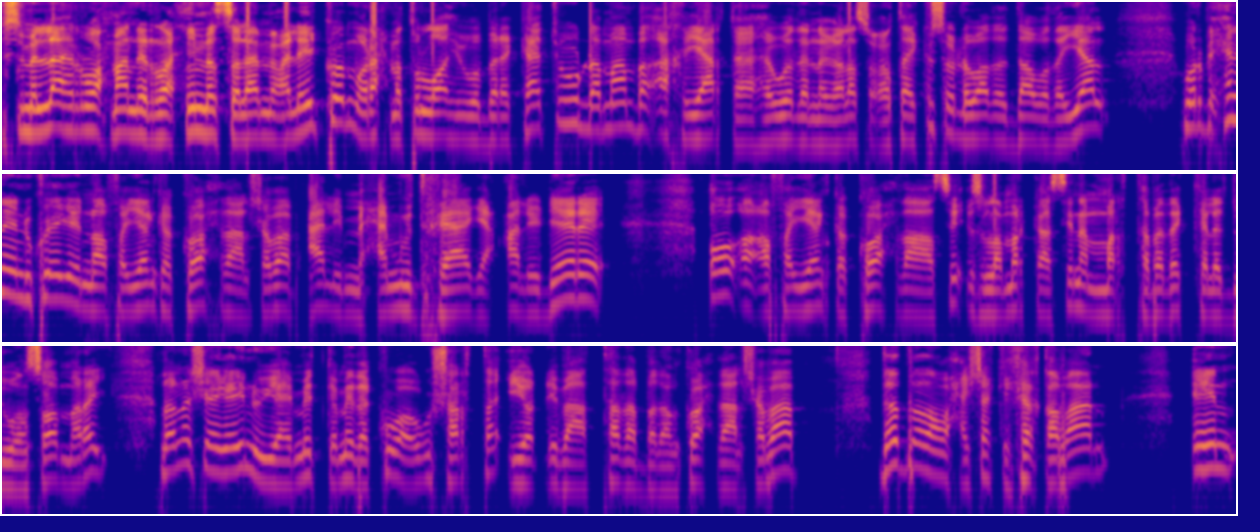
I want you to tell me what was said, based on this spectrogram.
bismi illaahi araxmaan iraxiim assalaamu calaykum waraxmat ullaahi wabarakaatu dhammaanba akhyaarta hawada nagala socota ay ku soo dhowaada daawadayaal. Warbixinaynu ku eegayno afhayeenka kooxda al-shabaab cali maxamuud raage cali dheere oo ah afhayeenka kooxdaasi islamarkaasina martabado kala duwan soo maray. Lana sheegay inuu yahay mid ka mida kuwa ugu sharta iyo dhibaatada badan kooxda al-shabaab. Dad badan waxay shaki ka qabaan in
